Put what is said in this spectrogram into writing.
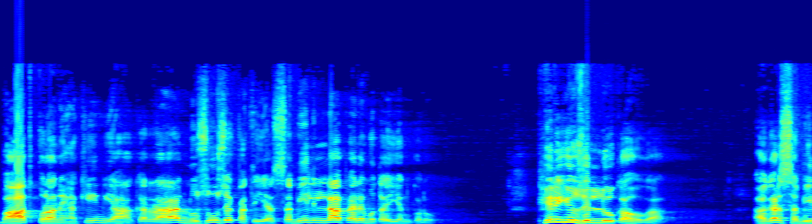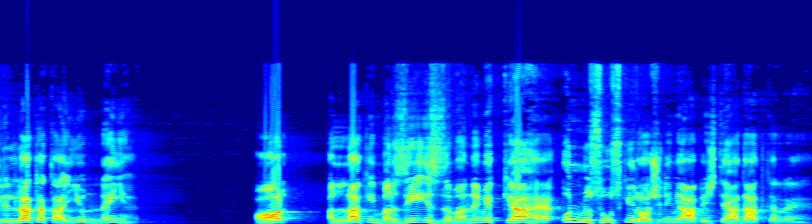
بات قرآن حکیم یہاں کر رہا ہے، نصوص قطعی سبیل اللہ پہلے متعین کرو۔ پھر یو ذلو کا ہوگا۔ اگر سبیل اللہ کا تعین نہیں ہے، اور اللہ کی مرضی اس زمانے میں کیا ہے، ان نصوص کی روشنی میں آپ اشتہادات کر رہے ہیں۔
